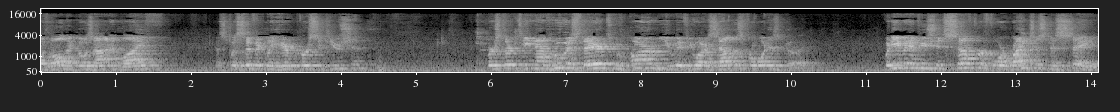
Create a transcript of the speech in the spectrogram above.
with all that goes on in life, specifically here, persecution. Verse 13, now who is there to harm you if you are zealous for what is good? But even if you should suffer for righteousness' sake,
